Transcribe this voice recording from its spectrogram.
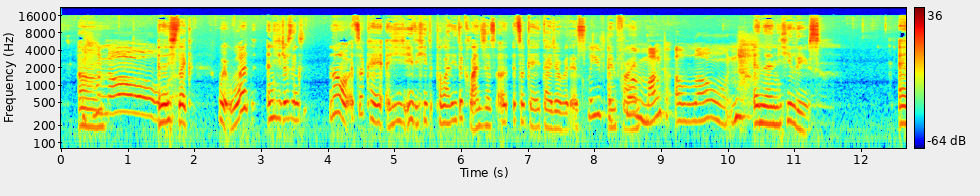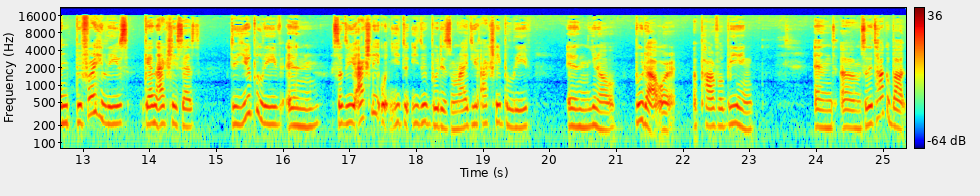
oh no. And then he's like, "Wait, what?" And he just thinks, "No, it's okay." He he, he politely declines and says, oh, "It's okay, daijoubu desu. Leave the I'm poor fine." monk alone. And then he leaves. And before he leaves, Gen actually says, "Do you believe in? So do you actually you do? You do Buddhism, right? Do you actually believe in you know Buddha or a powerful being?" And um, so they talk about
